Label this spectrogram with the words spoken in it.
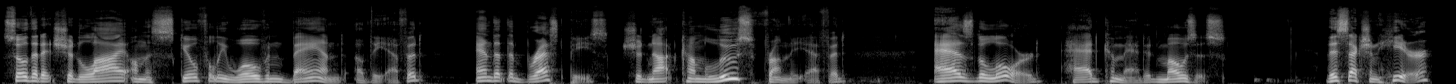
so that it should lie on the skillfully woven band of the ephod, and that the breastpiece should not come loose from the ephod, as the Lord had commanded Moses. This section here,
